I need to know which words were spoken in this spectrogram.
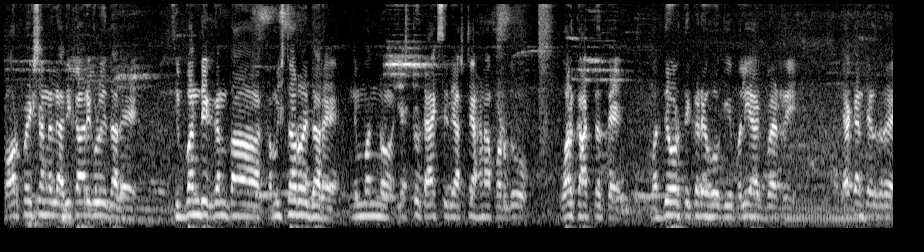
ಕಾರ್ಪೊರೇಷನಲ್ಲಿ ಅಧಿಕಾರಿಗಳು ಇದ್ದಾರೆ. ಸಿಬ್ಬಂದಿಗಂತ ಕಮಿಷನರು ಇದ್ದಾರೆ. ನಿಮ್ಮನ್ನು ಎಷ್ಟು ಟ್ಯಾಕ್ಸ್ ಇದೆ ಅಷ್ಟೇ ಹಣ ಪಡೆದು ವರ್ಕ್ ಆಗ್ತತೆ. ಮಧ್ಯವರ್ತಿ ಕಡೆ ಹೋಗಿ ಬಲಿ ಆಗಬೇಡ್ರಿ ಯಾಕಂತ ಹೇಳಿದ್ರೆ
